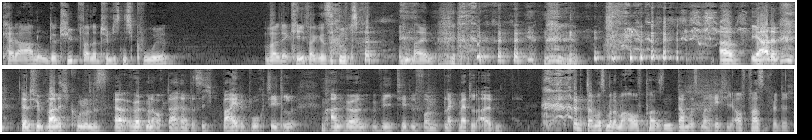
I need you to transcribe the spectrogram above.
keine Ahnung, der Typ war natürlich nicht cool, weil der Käfer gesammelt hat. Nein. Ähm, ja, der, der Typ war nicht cool und das äh, hört man auch daran, dass sich beide Buchtitel anhören wie Titel von Black Metal Alben. da muss man aber aufpassen. Da muss man richtig aufpassen, finde ich.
